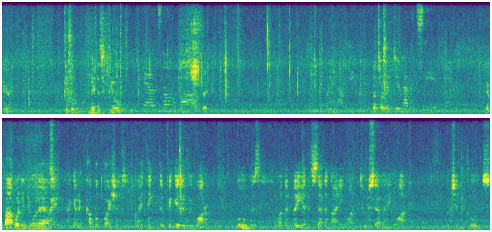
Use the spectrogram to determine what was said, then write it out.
year? Is it minuscule? Yeah, it's not a lot. Okay. Didn't bring that paper. That's all right. I do have it saved. Hey, Bob, what did you want to I, ask? I got a couple questions. I think the figure that we want to move is the eleven million, seven ninety-one, two seventy-one, which includes,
